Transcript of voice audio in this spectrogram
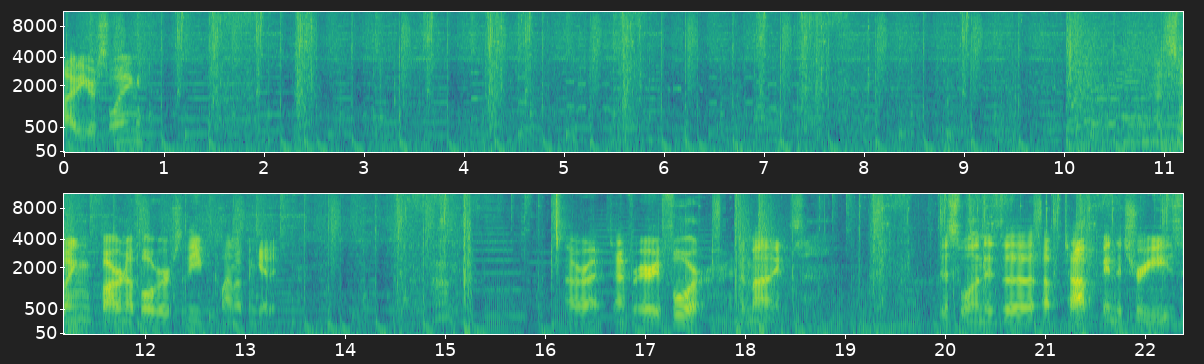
Of your swing. And swing far enough over so that you can climb up and get it. Alright, time for area 4 in the mines. This one is uh, up top in the trees.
